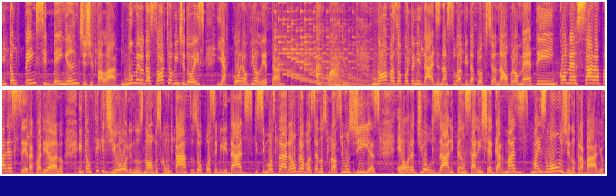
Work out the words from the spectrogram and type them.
Então pense bem antes de falar. Número da sorte é o 22 e a cor é o violeta. Aquário. Novas oportunidades na sua vida profissional prometem começar a aparecer, aquariano. Então fique de olho nos novos contatos ou possibilidades que se mostrarão para você nos próximos dias. É hora de ousar e pensar em chegar mais, mais longe no trabalho.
